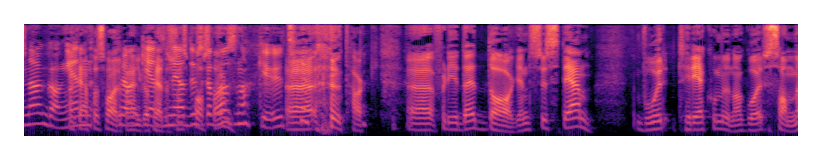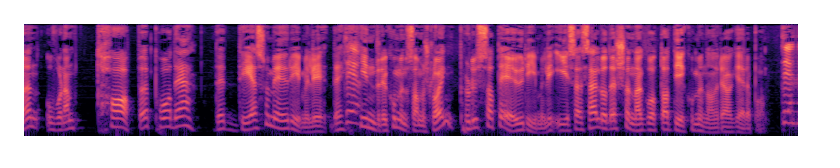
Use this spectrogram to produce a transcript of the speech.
En av gangen, Frank Jensen, ja, du skal få snakke ut. Takk. Uh, fordi det er dagens system hvor tre kommuner går sammen, og hvor de taper på det. Det er det som er urimelig. Det, det... hindrer kommunesammenslåing, pluss at det er urimelig i seg selv. Og det skjønner jeg godt at de kommunene reagerer på. Det,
